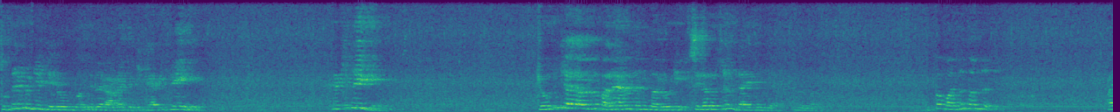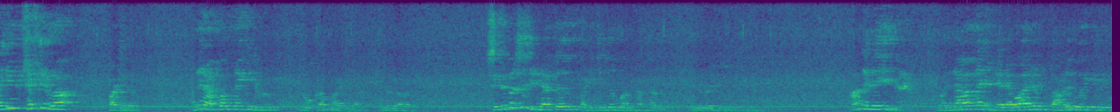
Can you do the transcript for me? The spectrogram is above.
സുബ്രഹ്മണ്യൻ തിരുവും എന്നൊരു ആളെ പറ്റി കേട്ടിട്ടേ ഇല്ല. കേട്ടിട്ടേ ഇല്ല. ചോദിച്ചാൽ അവർക്ക് പറയാനുള്ള മറുപടി സിലബസ് ഉണ്ടായിരുന്നില്ല എന്നുള്ളത് ഇപ്പം വന്ന് വന്ന് പരീക്ഷയ്ക്കുള്ള പഠനം അതിനപ്പുറത്തേക്ക് ഇരുന്നും നോക്കാൻ പാടില്ല എന്നുള്ളതാണ് സിലബസ് ഇല്ലാത്ത പഠിക്കുന്നത് മറക്കാത്തത് എന്നുള്ളൊരു. ആ നിലയിൽ വല്ലാതെ നിലവാരം താഴുപോയിരിക്കുന്നു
